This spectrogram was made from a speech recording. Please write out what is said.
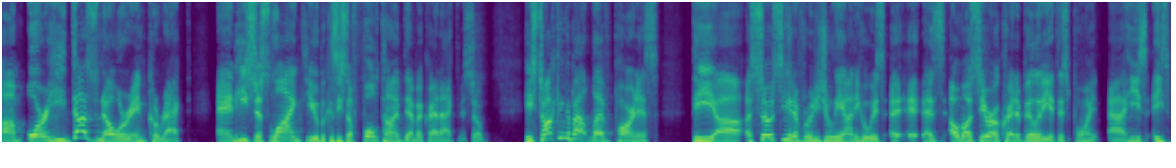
um, or he does know are incorrect, and he's just lying to you because he's a full time Democrat activist. So he's talking about Lev Parnas, the uh, associate of Rudy Giuliani, who is uh, uh, has almost zero credibility at this point. Uh, he's he's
